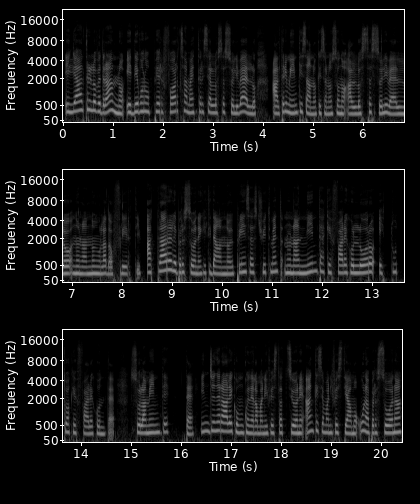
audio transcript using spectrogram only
e gli altri lo vedranno e devono per forza mettersi allo stesso livello, altrimenti sanno che se non sono allo stesso stesso livello non hanno nulla da offrirti. Attrarre le persone che ti danno il princess treatment non ha niente a che fare con loro e tutto a che fare con te, solamente te. In generale, comunque, nella manifestazione, anche se manifestiamo una persona,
